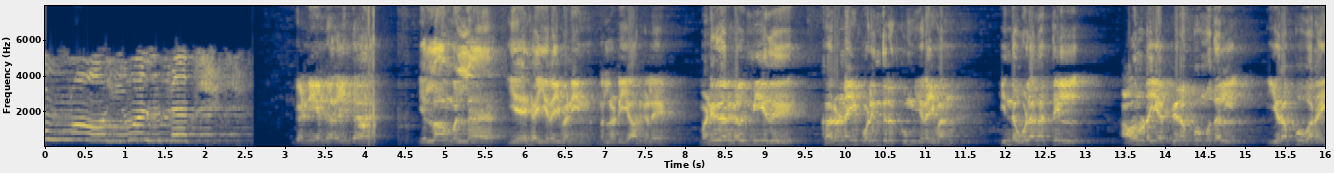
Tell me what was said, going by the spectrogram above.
الله والفتح கண்ணியம் நிறைந்த எல்லாம் வல்ல ஏக இறைவனின் நல்லடியார்களே மனிதர்கள் மீது கருணை பொழிந்திருக்கும் இறைவன் இந்த உலகத்தில் அவனுடைய பிறப்பு முதல் இறப்பு வரை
